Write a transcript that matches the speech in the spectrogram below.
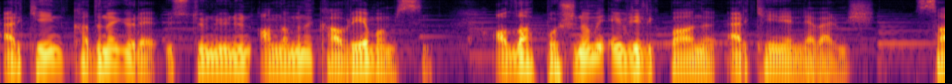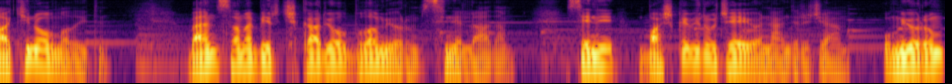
Erkeğin kadına göre üstünlüğünün anlamını kavrayamamışsın. Allah boşuna mı evlilik bağını erkeğin eline vermiş? Sakin olmalıydın. Ben sana bir çıkar yol bulamıyorum sinirli adam. Seni başka bir hocaya yönlendireceğim. Umuyorum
